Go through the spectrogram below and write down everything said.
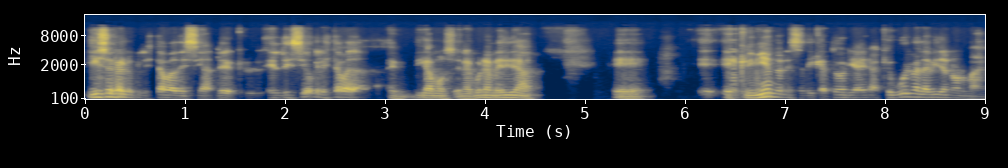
Y eso era lo que le estaba deseando, el deseo que le estaba, eh, digamos, en alguna medida eh, escribiendo en esa dedicatoria era que vuelva a la vida normal.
